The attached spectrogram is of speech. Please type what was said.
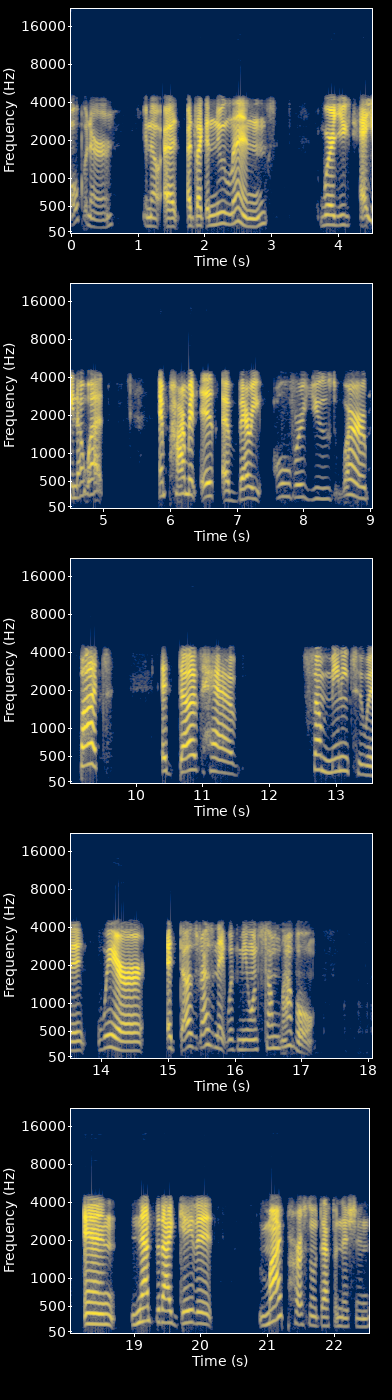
opener, you know, a, a, like a new lens where you, hey, you know what? Empowerment is a very overused word, but it does have some meaning to it where it does resonate with me on some level. And not that I gave it my personal definition,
